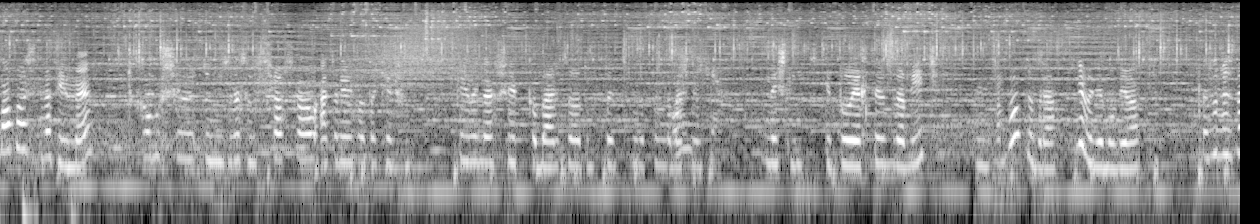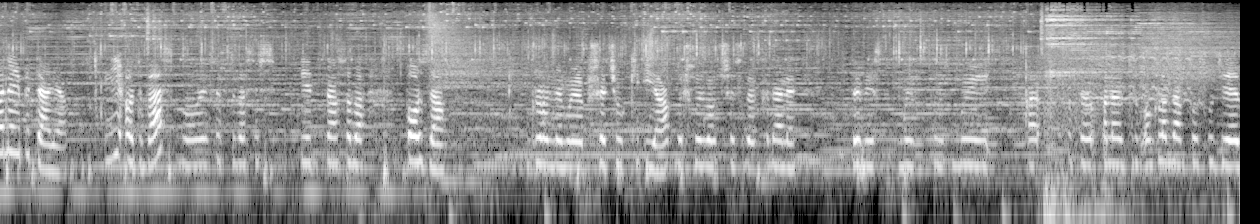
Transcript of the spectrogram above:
Mam pomysł na filmy, muszę tym zrobić z siostrą, a to nie są takie filmy na szybko bardzo, to sobie na właśnie myśli, typu jak chcę zrobić. No dobra, nie będę mówiła. To są wyzwania i pytania. Nie od was, bo niestety was jest jedna osoba poza gronem moje przyjaciółki i ja. Myśmy łącznie sobie na kanale, w którym jest mój, to mój a- to kanał, który oglądam, to ludzie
